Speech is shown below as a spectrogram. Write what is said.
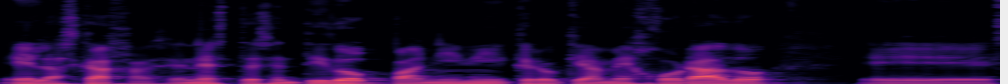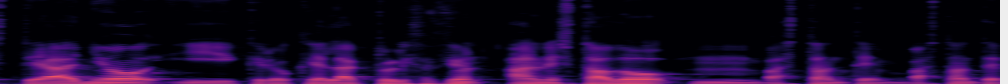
en las cajas. En este sentido, Panini creo que ha mejorado eh, este año y creo que la actualización han estado mm, bastante, bastante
